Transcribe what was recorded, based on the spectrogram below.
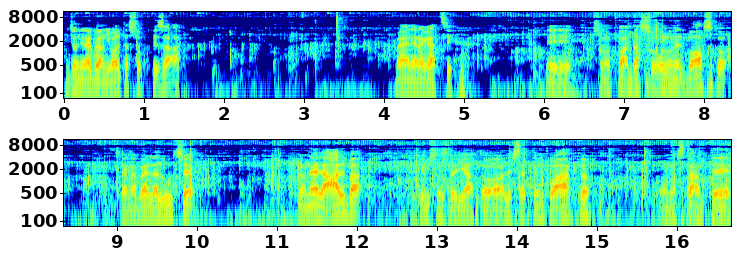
Bisognerebbe ogni volta soppesare. Bene ragazzi, e sono qua da solo nel bosco, c'è una bella luce, non è l'alba perché mi sono svegliato alle 7 e un quarto, nonostante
